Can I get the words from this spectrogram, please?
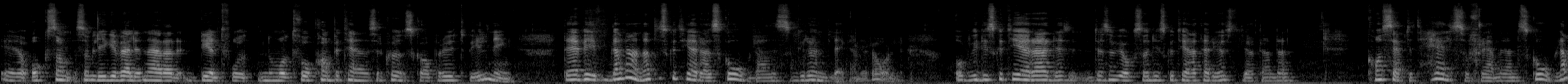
Eh, och som, som ligger väldigt nära del två, mål 2, kompetenser, kunskaper och utbildning. Där vi bland annat diskuterar skolans grundläggande roll. Och vi diskuterar det, det som vi också har diskuterat här i Östergötland, den, konceptet hälsofrämjande skola.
